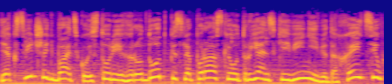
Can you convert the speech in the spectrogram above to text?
Як свідчить батько історії Геродот, після поразки у троянській війні від ахейців,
